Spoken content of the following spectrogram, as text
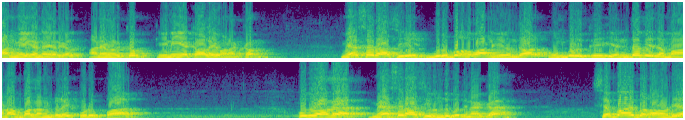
ஆன்மீக நேயர்கள் அனைவருக்கும் இனிய காலை வணக்கம். மேச ராசியில் குரு பகவான் இருந்தால் உங்களுக்கு எந்த விதமான பலன்களை கொடுப்பார்? பொதுவாக மேசராசி வந்து பார்த்தீங்கன்னாக்கா செவ்வாய் பகவானுடைய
